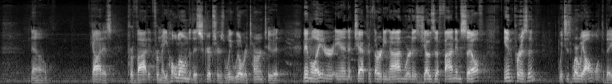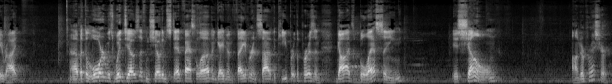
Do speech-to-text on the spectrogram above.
no. God has provided for me. Hold on to this scripture as we will return to it. And then later in chapter 39, where does Joseph find himself? In prison, which is where we all want to be, right? Uh, but the Lord was with Joseph and showed him steadfast love and gave him favor in sight of the keeper of the prison. God's blessing is shown under pressure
